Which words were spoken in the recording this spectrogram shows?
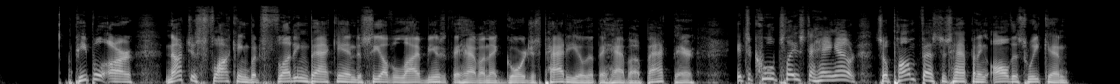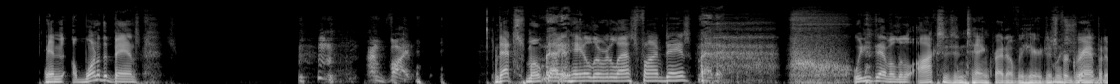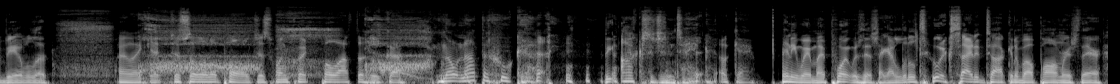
people are not just flocking, but flooding back in to see all the live music they have on that gorgeous patio that they have out back there. It's a cool place to hang out. So Palm Fest is happening all this weekend. And one of the bands, I'm fine. That smoke I inhaled over the last five days. We need to have a little oxygen tank right over here, just We for should. Grandpa to be able to. I like it. Just a little pull, just one quick pull off the hookah. No, not the hookah, the oxygen tank. Okay. Anyway, my point was this: I got a little too excited talking about Palmer's there.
